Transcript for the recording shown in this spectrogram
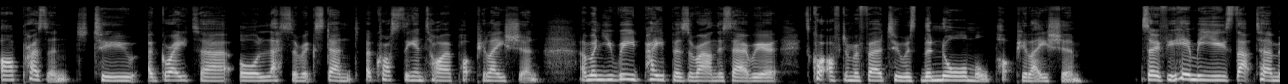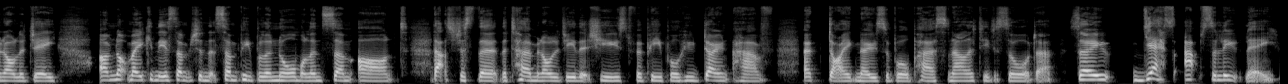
are present to a greater or lesser extent across the entire population. And when you read papers around this area, it's quite often referred to as the normal population. So if you hear me use that terminology, I'm not making the assumption that some people are normal and some aren't. That's just the, the terminology that's used for people who don't have a diagnosable personality disorder. So yes, absolutely,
